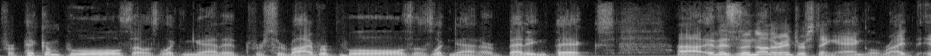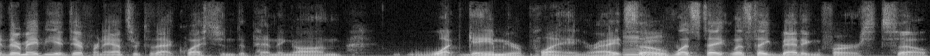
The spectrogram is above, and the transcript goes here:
for pick'em pools. I was looking at it for survivor pools. I was looking at our betting picks. Uh, and this is another interesting angle, right? There may be a different answer to that question depending on what game you're playing, right? Mm. So let's take let's take betting first. So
